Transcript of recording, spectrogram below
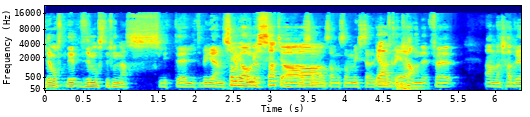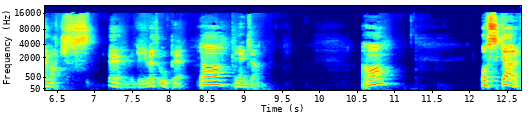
det, måste, det, det måste finnas lite, lite begränsningar Som jag har missat, ja. som, som, som missade det. För, Garanterat. kan, för annars hade det ju varit överdrivet OP, Ja, egentligen. ja. Oscar.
